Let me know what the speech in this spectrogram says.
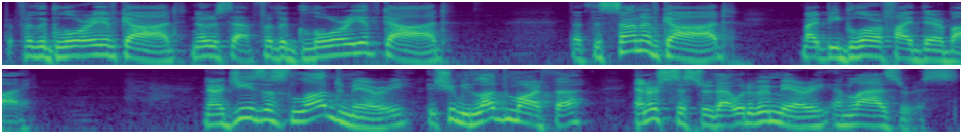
but for the glory of God. Notice that, for the glory of God, that the Son of God might be glorified thereby. Now Jesus loved Mary, excuse me, loved Martha and her sister, that would have been Mary, and Lazarus.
